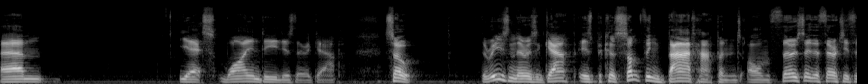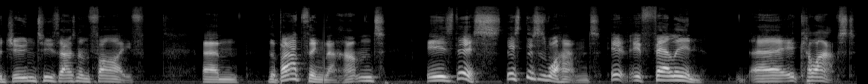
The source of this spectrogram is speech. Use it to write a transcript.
Um, yes, why indeed is there a gap? So the reason there is a gap is because something bad happened on Thursday, the 30th of June, 2005. Um, the bad thing that happened is this. This this is what happened. It it fell in. Uh, it collapsed.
